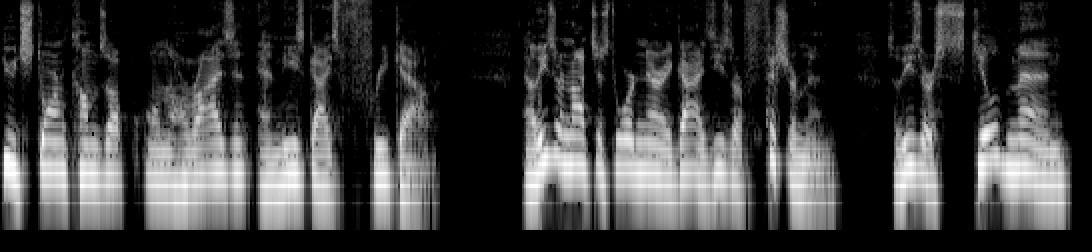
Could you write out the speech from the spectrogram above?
Huge storm comes up on the horizon, and these guys freak out. Now, these are not just ordinary guys. These are fishermen. So these are skilled men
